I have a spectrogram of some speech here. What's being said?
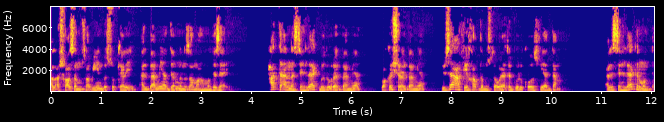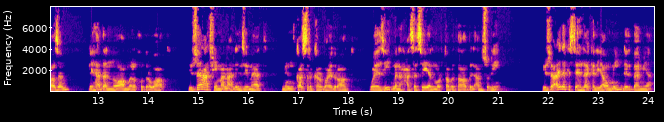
الأشخاص المصابين بالسكري البامية ضمن نظامهم الغذائي. حتى أن استهلاك بذور البامية وقشر البامية يساعد في خفض مستويات الجلوكوز في الدم. الاستهلاك المنتظم لهذا النوع من الخضروات يساعد في منع الإنزيمات من كسر الكربوهيدرات ويزيد من الحساسية المرتبطة بالأنسولين يساعدك استهلاك اليومي للبامية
